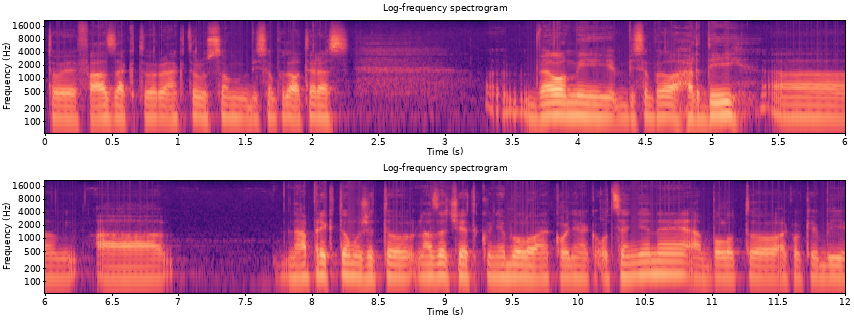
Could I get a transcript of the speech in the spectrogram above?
to je fáza, ktorú, na ktorú som, by som povedal teraz, veľmi, by som povedal, hrdý. A, a napriek tomu, že to na začiatku nebolo ako nejak ocenené a bolo to ako keby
